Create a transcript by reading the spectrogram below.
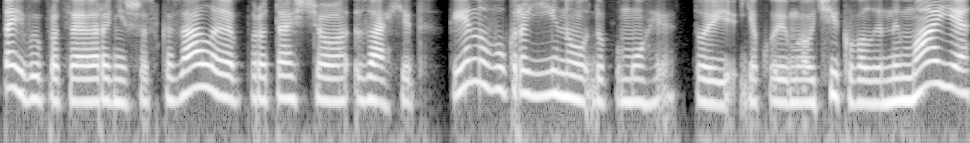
та й ви про це раніше сказали: про те, що Захід кинув Україну, допомоги той, якої ми очікували, немає.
